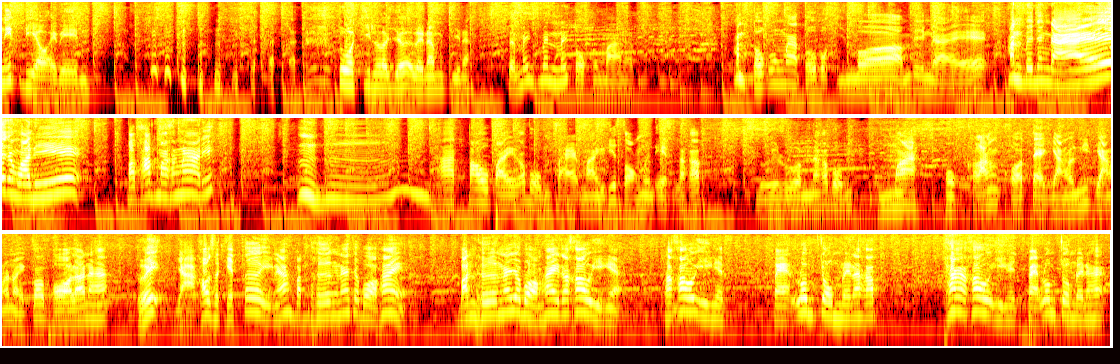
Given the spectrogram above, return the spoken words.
นิดเดียวไอเบน ตัวกินเราเยอะเลยนะเมื่อกี้นะ แต่ไม่ไม่ไม่ตกลงมานะครับ มันตกลงมาโตบอกกินบ่มันเป็นยังไงมันเป็นยังไงจังหวะนี้ประทัดมาข้างหน้าดิ อือหือพาดเป้าไปครับผมแตกมาอยู่ที่21,000แล้วครับ โดยรวมนะครับผม มา 6 ครั้งขอแตกอย่างละนิดอย่างละหน่อยก็พอแล้วนะฮะ เฮ้ย อย่าเข้าสเก็ตเตอร์อีกนะ บันเทิงนะจะบอกให้ บันเทิงนะจะบอกให้ถ้าเข้าอีกเนี่ย ถ้าเข้าอีกเนี่ยแปะล่มจมเลยนะครับ ถ้าเข้าอีกเนี่ยแปะล่มจมเลยนะฮะ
